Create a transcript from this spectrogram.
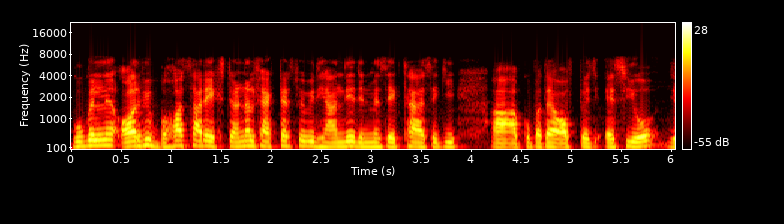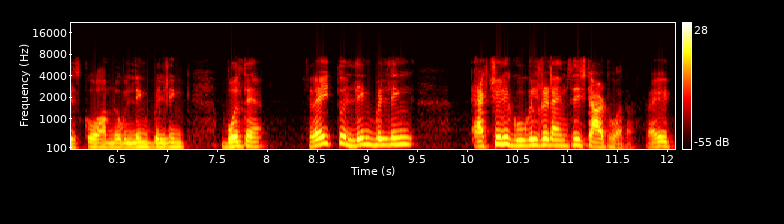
गूगल ने और भी बहुत सारे एक्सटर्नल फैक्टर्स पे भी ध्यान दिए जिनमें से एक था ऐसे कि आपको पता है ऑफ़ पेज एसईओ जिसको हम लोग लिंक बिल्डिंग बोलते हैं राइट तो लिंक बिल्डिंग एक्चुअली गूगल के टाइम से स्टार्ट हुआ था राइट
